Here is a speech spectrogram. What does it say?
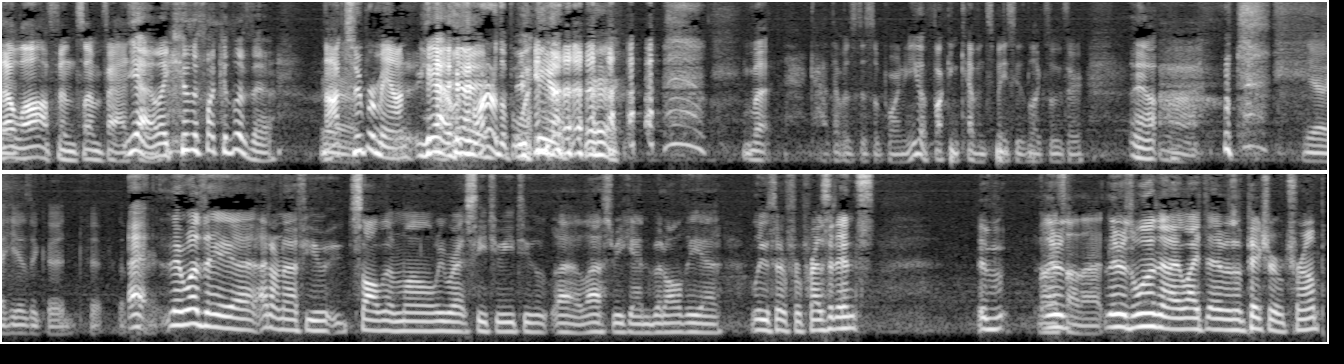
sell off in some fashion. Yeah, like who the fuck could live there? not Yeah. Superman. Yeah, that was part of the point. Yeah. but God, that was disappointing. You have fucking Kevin Spacey as Lex Luthor. Yeah. Yeah, he is a good fit for the Uh, there was a uh, I don't know if you saw them while we were at C2E2 uh, last weekend, but all the uh, Luthor for presidents. Oh, I saw that. There was one that I liked that it was a picture of Trump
